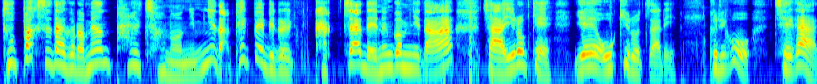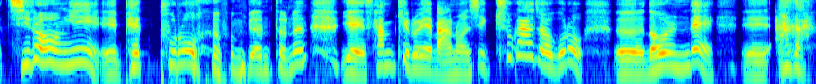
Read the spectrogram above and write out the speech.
두 박스다 그러면 8,000원입니다. 택배비를 각자 내는 겁니다. 자, 이렇게 얘 5kg짜리. 그리고 제가 지렁이 100% 분변토는 예, 3kg에 만 원씩 추가적으로 어, 넣는데 예, 아가 어,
